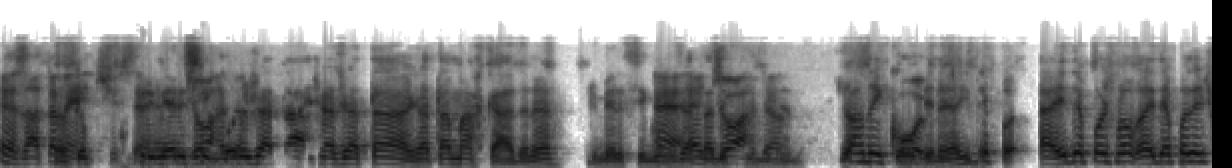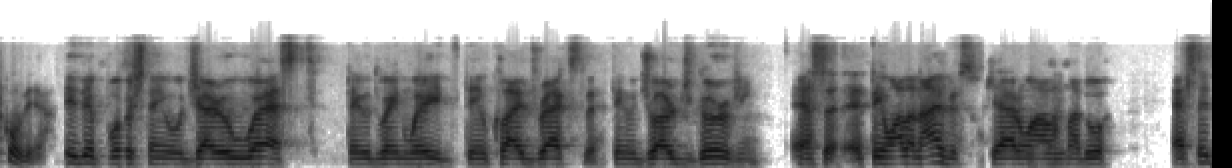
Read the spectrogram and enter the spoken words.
Exatamente. o primeiro e segundo já tá, já, já, tá, já tá marcado, né? Primeiro e segundo é, já é tá Jordan. Definido. Jordan e Kobe, Kobe, né? Aí depois, aí, depois, aí depois a gente conversa. E depois tem o Jerry West, tem o Dwayne Wade, tem o Clyde Drexler, tem o George Gervin, essa, é, tem o Alan Iverson, que era um uhum. armador. Essa é,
